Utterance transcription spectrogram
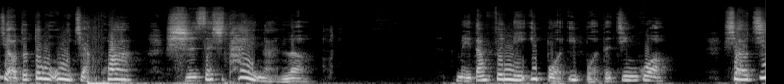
脚的动物讲话实在是太难了。每当芬妮一跛一跛的经过，小鸡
